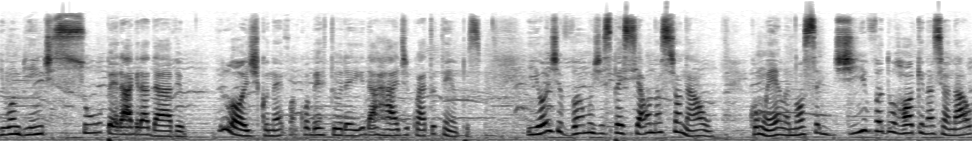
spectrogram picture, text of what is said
e um ambiente super agradável. Lógico, né, com a cobertura aí da Rádio Quatro Tempos. E hoje vamos de especial nacional, com ela, nossa diva do rock nacional,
